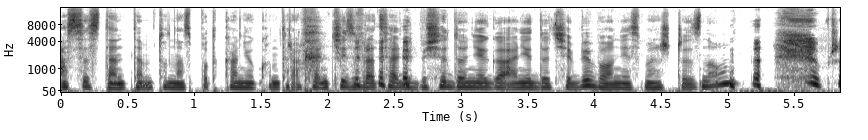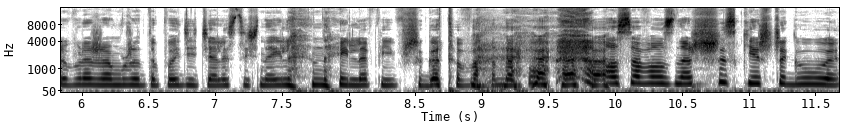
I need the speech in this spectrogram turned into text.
asystentem, to na spotkaniu kontrahenci zwracaliby się do niego, a nie do ciebie, bo on jest mężczyzną? Przepraszam, muszę to powiedzieć, ale jesteś najle najlepiej przygotowaną osobą, znasz wszystkie szczegóły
